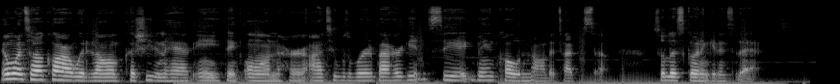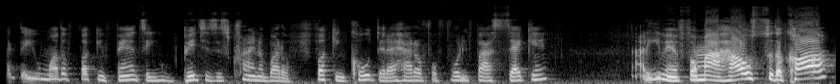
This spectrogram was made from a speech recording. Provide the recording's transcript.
and went to her car with it on because she didn't have anything on. Her auntie was worried about her getting sick, being cold, and all that type of stuff. So let's go ahead and get into that. Like that you motherfucking fancy, you bitches is crying about a fucking coat that I had on for 45 seconds. Not even from my house to the car.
